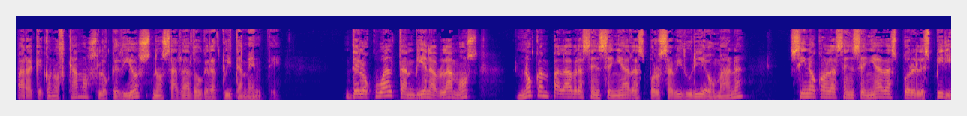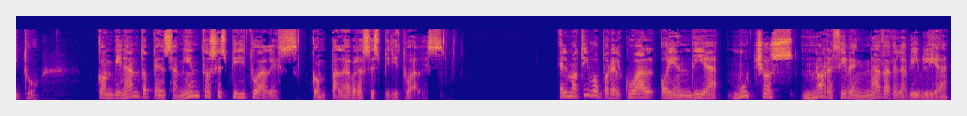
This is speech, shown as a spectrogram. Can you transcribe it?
para que conozcamos lo que Dios nos ha dado gratuitamente. De lo cual también hablamos, no con palabras enseñadas por sabiduría humana, sino con las enseñadas por el Espíritu, combinando pensamientos espirituales con palabras espirituales. El motivo por el cual hoy en día muchos no reciben nada de la Biblia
